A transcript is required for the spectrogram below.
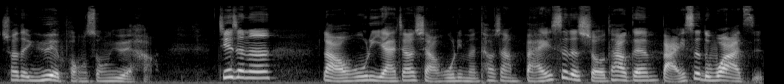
刷得越蓬松越好。接着呢，老狐狸啊教小狐狸们套上白色的手套跟白色的袜子。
